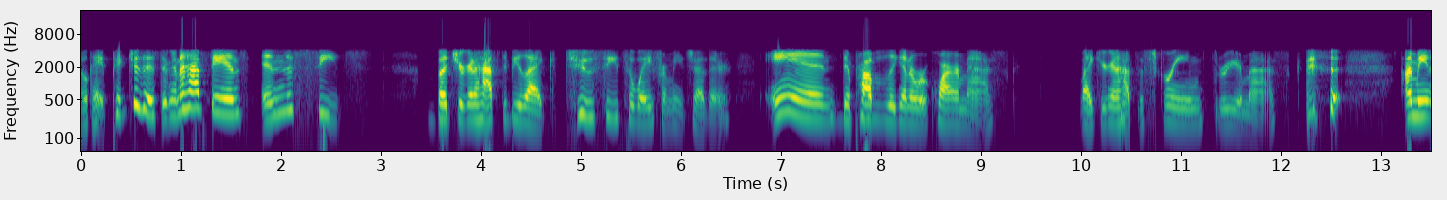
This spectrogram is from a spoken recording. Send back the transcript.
Okay, picture this. They're going to have fans in the seats, but you're going to have to be like two seats away from each other. And they're probably going to require masks. Like you're to have to scream through your mask. I mean,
